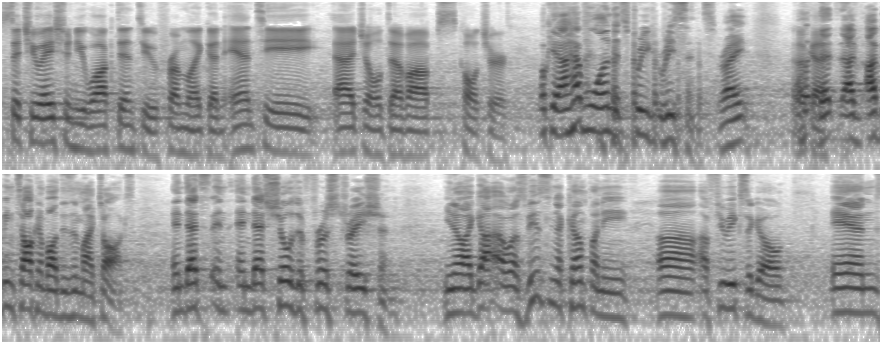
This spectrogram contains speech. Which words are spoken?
situation you walked into from like an anti-agile DevOps culture? Okay, I have one that's pretty recent, right? Okay. That, I've, I've been talking about this in my talks. And, that's, and, and that shows the frustration. You know, I, got, I was visiting a company uh, a few weeks ago, and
